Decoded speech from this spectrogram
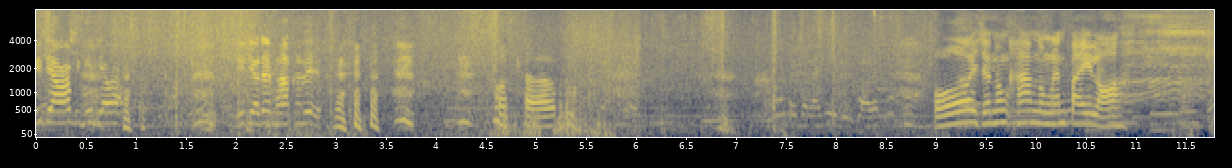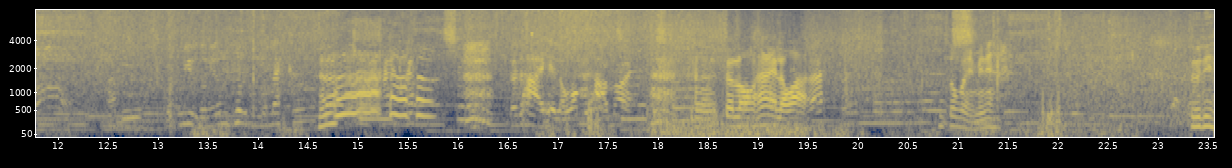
นิดเดียวครับ อีกนิดเดียวอะ นิดเดียวได้พักนะพี่ขอครับโอ้ยฉันต้องข้ามตรงนั้นไปเหรอกูอยู่ตรงนี้ต้องช่วยตรงนี้ไหมจะถ่ายเห็นเหรอว่ากูถามหน่อยจะร้องไห้แล้วอะจะไหวไหมเนี่ย ดูดิ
